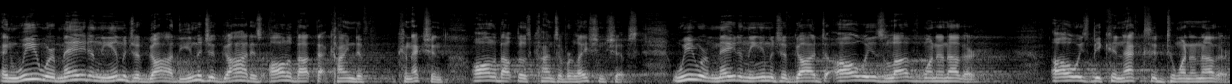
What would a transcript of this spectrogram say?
And we were made in the image of God. The image of God is all about that kind of connection, all about those kinds of relationships. We were made in the image of God to always love one another, always be connected to one another.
